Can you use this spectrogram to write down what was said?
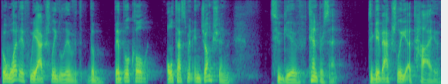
But what if we actually lived the biblical Old Testament injunction to give 10%, to give actually a tithe?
